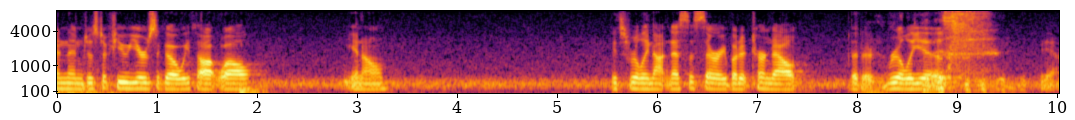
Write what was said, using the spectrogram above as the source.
and then just a few years ago, we thought, well, you know, it's really not necessary, but it turned out that it really is. Yeah.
